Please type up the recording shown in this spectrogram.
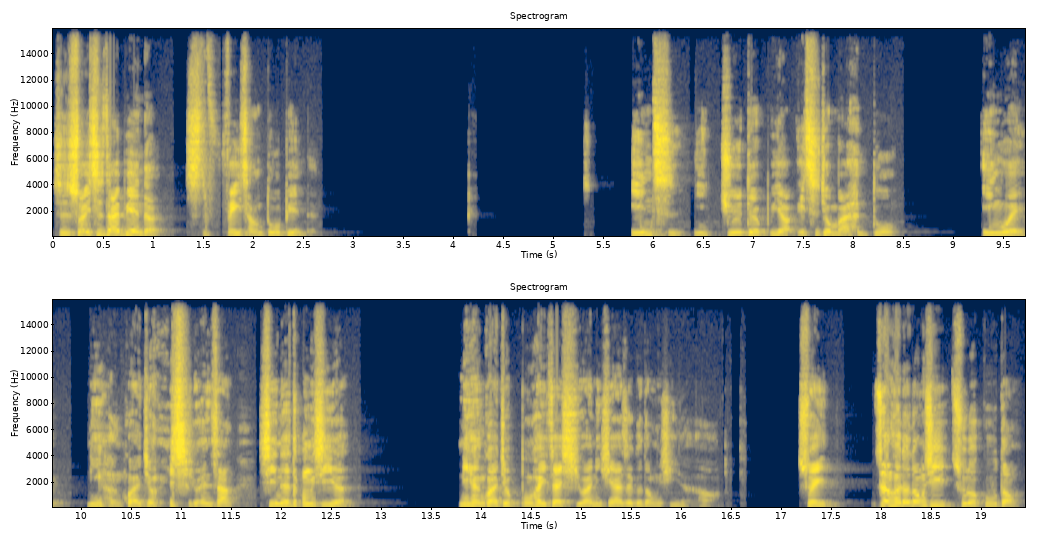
是随时在变的，是非常多变的。因此，你绝对不要一次就买很多，因为你很快就会喜欢上新的东西了。你很快就不会再喜欢你现在这个东西了哦。所以。任何的东西，除了古董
